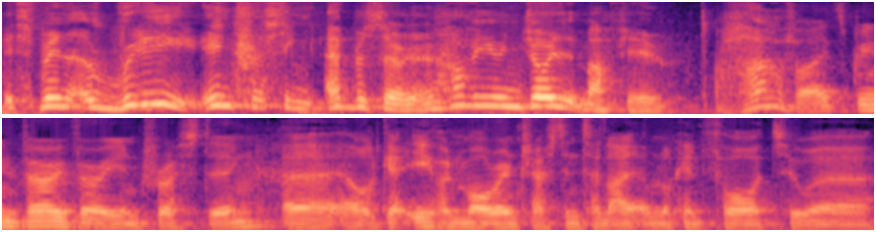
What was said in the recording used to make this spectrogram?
It's been a really interesting episode, and have you enjoyed it, Matthew? I have. uh, It's been very, very interesting. Uh, it'll get even more interesting tonight. I'm looking forward to uh,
